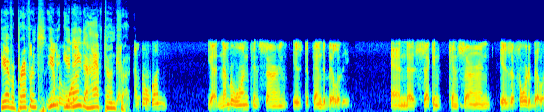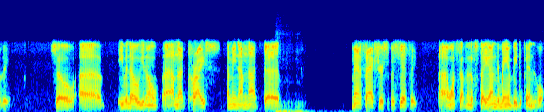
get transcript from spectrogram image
You have a preference? You, you one- need a half ton truck. Number one, yeah, number one concern is dependability, and the second concern is affordability. So uh, even though you know I'm not price, I mean I'm not uh, manufacturer specific. Uh, I want something that'll stay under me and be dependable,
